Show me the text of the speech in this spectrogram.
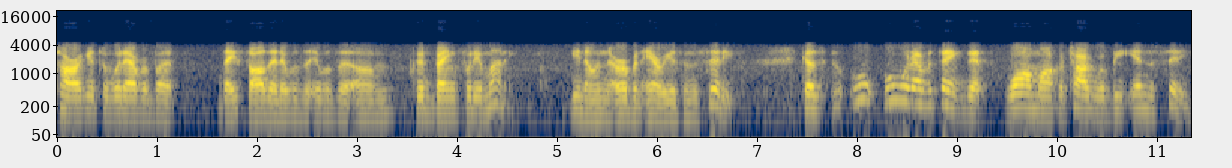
targets or whatever, but they saw that it was it was a um, good bang for their money, you know, in the urban areas in the cities. Because who who would ever think that Walmart or Target would be in the city?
